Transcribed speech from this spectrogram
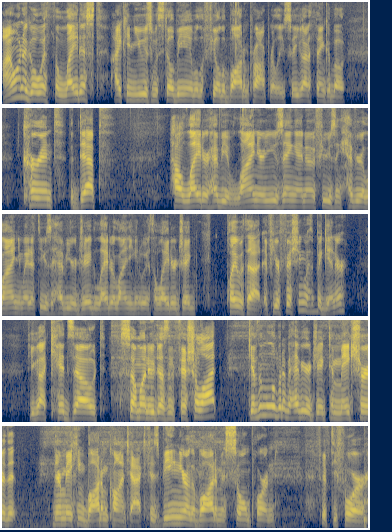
I wanna go with the lightest I can use with still being able to feel the bottom properly. So you gotta think about current, the depth, how light or heavy of line you're using. I know if you're using heavier line, you might have to use a heavier jig. Lighter line, you can do with a lighter jig. Play with that. If you're fishing with a beginner, if you got kids out, someone who doesn't fish a lot, give them a little bit of a heavier jig to make sure that they're making bottom contact because being near the bottom is so important. 54.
